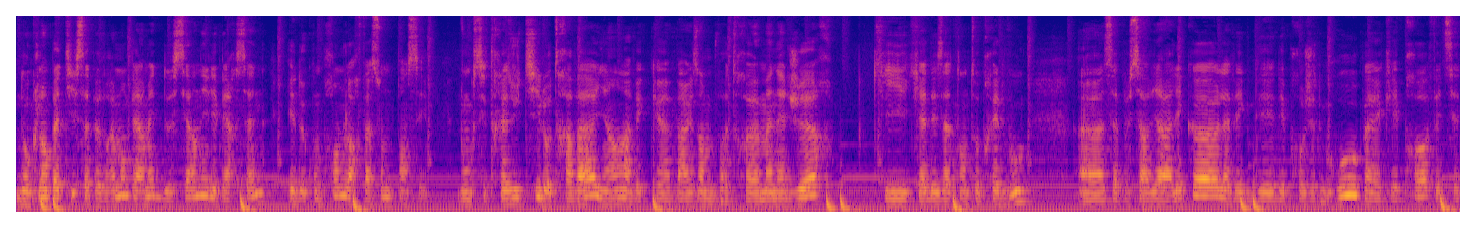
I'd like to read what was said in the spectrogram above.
Donc l'empathie ça peut vraiment permettre de cerner les personnes et de comprendre leur façon de penser. Donc c'est très utile au travail, hein, avec euh, par exemple votre manager qui a des attentes auprès de vous. Euh, ça peut servir à l'école, avec des, projets de groupe, avec les profs, etc.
